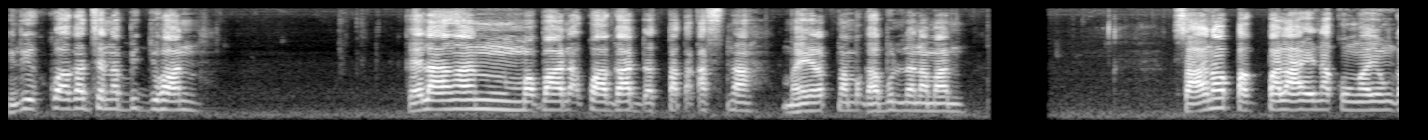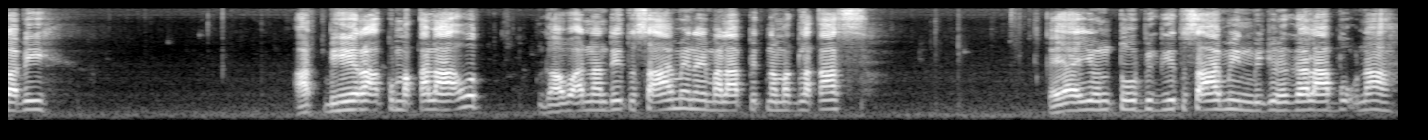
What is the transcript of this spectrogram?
hindi ko agad siya nabidyohan. Kailangan mapana ko agad at patakas na. Mahirap na maghabol na naman. Sana pagpalain ako ngayong gabi. At bihira ako makalaot. Gawa nandito sa amin ay malapit na maglakas. Kaya yung tubig dito sa amin medyo nagalabo na.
